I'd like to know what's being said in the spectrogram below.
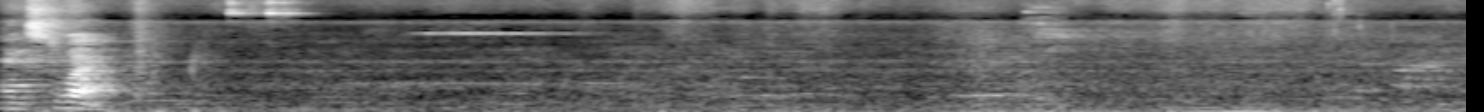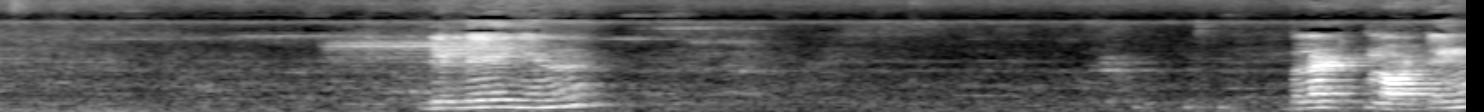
next one delay in blood clotting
